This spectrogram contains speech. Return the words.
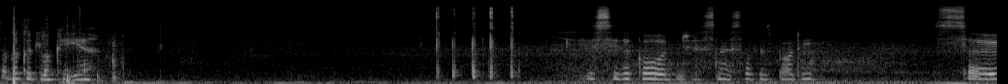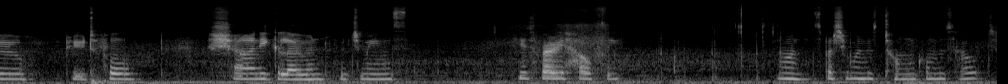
Let's have a good look at you. You see the gorgeousness of his body. So beautiful, shiny glowing, which means he's very healthy. Oh, especially when his tongue comes out.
